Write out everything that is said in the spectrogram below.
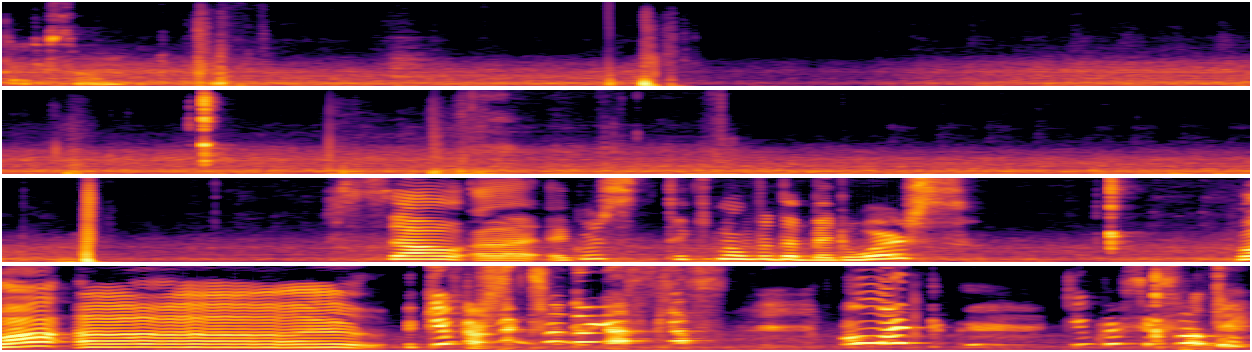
That is on. So, uh, it was taking over the bed wars. Well, uh, keep your six with yes, yes. I like keep your six birthday.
